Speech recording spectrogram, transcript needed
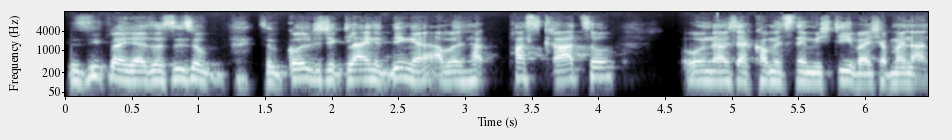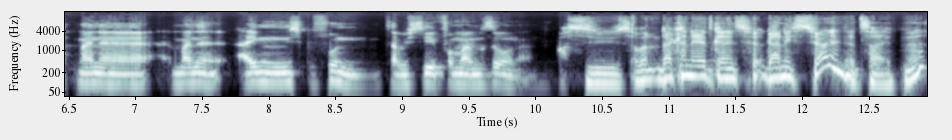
das sieht man ja, das sind so, so goldige kleine Dinge, aber es hat, passt gerade so. Und dann habe ich gesagt, komm, jetzt nehme ich die, weil ich habe meine, meine, meine eigenen nicht gefunden. Jetzt habe ich die von meinem Sohn an. Ach, süß. Aber da kann er jetzt gar nichts, gar nichts hören in der Zeit, ne?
